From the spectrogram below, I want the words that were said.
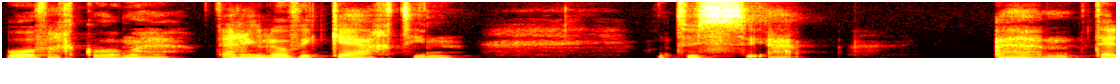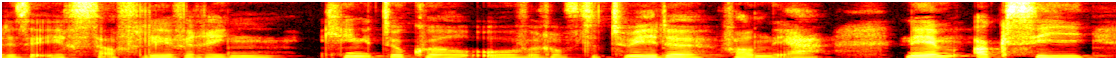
overkomen. Daar geloof ik keihard in. Dus ja, um, tijdens de eerste aflevering ging het ook wel over, of de tweede, van ja, neem actie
